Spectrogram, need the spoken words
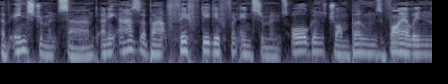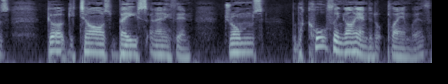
of instrument sound, and it has about 50 different instruments organs, trombones, violins, guitars, bass, and anything, drums. But the cool thing I ended up playing with,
